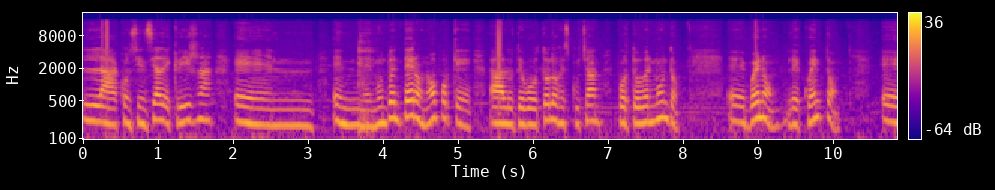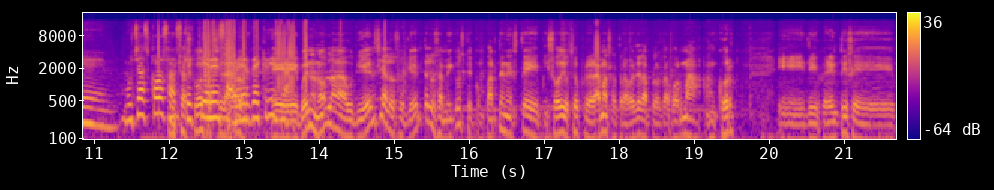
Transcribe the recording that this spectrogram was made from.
la conciencia de Krishna en, el mundo entero, ¿no? Porque a los devotos los escuchan por todo el mundo. Eh, bueno, le cuento, eh, muchas cosas. que ¿Qué saber de Krishna? Eh, bueno, no, la audiencia, los oyentes, los amigos que comparten este episodio, estos programas a través de la plataforma Anchor y de diferentes eh,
